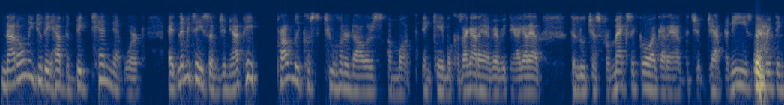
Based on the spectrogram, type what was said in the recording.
not only do they have the Big Ten network, and let me tell you something, Jimmy. I pay probably close to two hundred dollars a month in cable because I got to have everything. I got to have the luchas from Mexico. I got to have the Japanese, everything.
